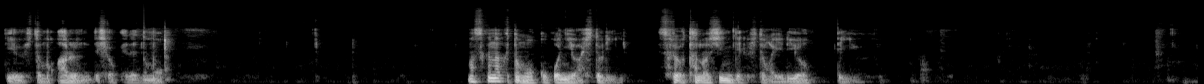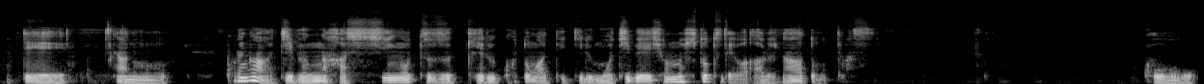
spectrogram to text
っていう人もあるんでしょうけれども、まあ少なくともここには一人、それを楽しんでる人がいるよっていう。で、あの、これが自分が発信を続けることができるモチベーションの一つではあるなと思ってます。こう、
